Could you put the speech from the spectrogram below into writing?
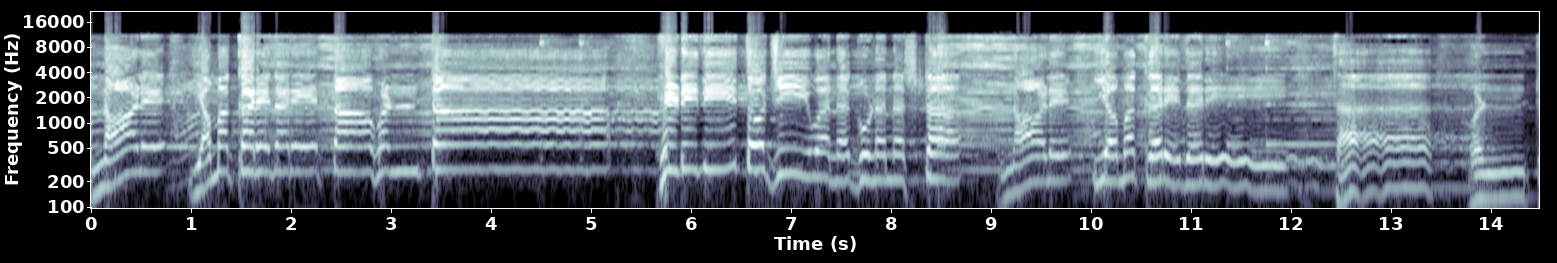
ನಾಳೆ ಯಮ ಕರೆದರೆ ತಾ ಹೊಂಟ. ಹಿಡಿದೀತೋ ಜೀವನ ಗುಣ ನಷ್ಟ, ನಾಳೆ ಯಮ ಕರೆದರೆ ತಾ ಹೊಂಟ.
